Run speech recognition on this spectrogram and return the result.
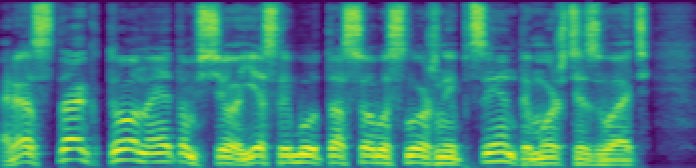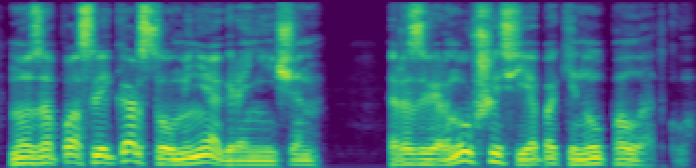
«Раз так, то на этом все. Если будут особо сложные пациенты, можете звать. Но запас лекарства у меня ограничен». Развернувшись, я покинул палатку.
